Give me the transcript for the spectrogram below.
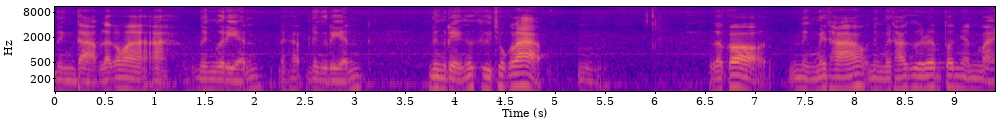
หนึ่งดาบแล้วก็มาอะหนึ่งเหรียญนะครับหนึ่งเหรียญหนึ่งเหรียญก็คือโชคลาภอืมแล้วก็หนึ่งไม้เท้าหนึ่งไม้เท้าคือเริ่มต้นยันใหม่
